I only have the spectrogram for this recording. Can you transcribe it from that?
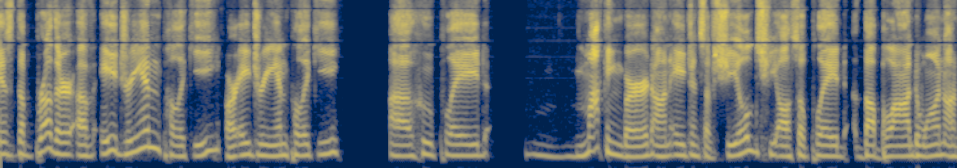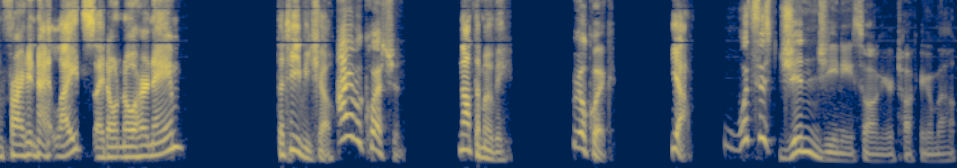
is the brother of Adrian Palicki or Adrienne Palicki, uh, who played Mockingbird on Agents of Shield. She also played the blonde one on Friday Night Lights. I don't know her name. The TV show, I have a question, not the movie. real quick. Yeah. What's this Jin Genie song you're talking about?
